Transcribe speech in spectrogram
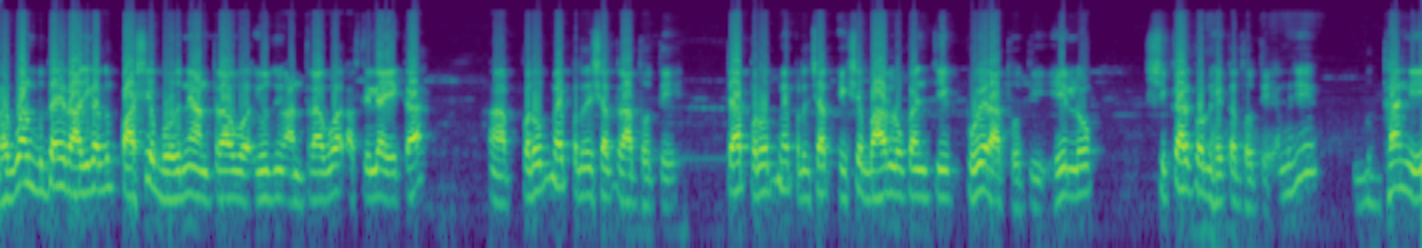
भगवान बुद्धांनी राजगडातून पाचशे भोजने अंतरावर युज अंतरावर असलेल्या एका पर्वतमय प्रदेशात राहत होते. त्या पर्वतमय प्रदेशात एकशे बारा लोकांची एक टोळी राहत होती. हे लोक शिकार करून हेकत होते. म्हणजे बुद्धांनी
